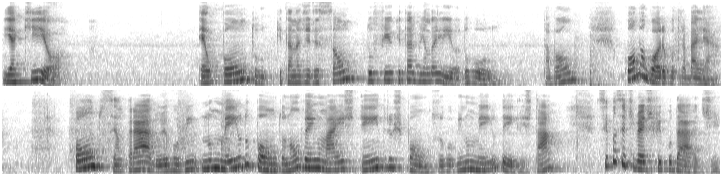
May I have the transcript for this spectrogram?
E aqui, ó, é o ponto que tá na direção do fio que tá vindo ali, ó, do rolo, tá bom? Como agora eu vou trabalhar ponto centrado, eu vou vir no meio do ponto, eu não venho mais entre os pontos, eu vou vir no meio deles, tá? Se você tiver dificuldade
